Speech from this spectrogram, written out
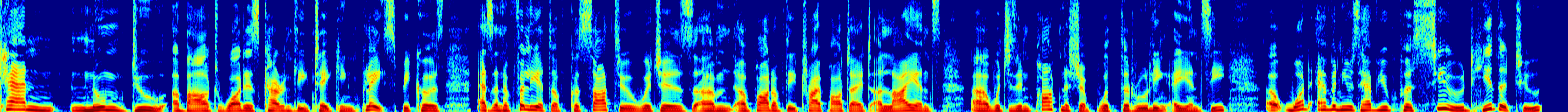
can NUM do about what is currently taking place? Because as an affiliate of COSATU, which is um, a part of the tripartite alliance, uh, which is in partnership with the ruling ANC, uh, what avenues have you pursued hitherto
